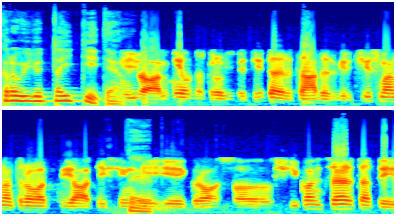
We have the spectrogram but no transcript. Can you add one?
Kraujutaitytė. Jo, Milda Kraujutaitytė ir Tadas Girčys, man atrodo, jo teisingai gros šį koncertą, tai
